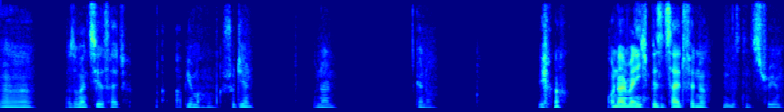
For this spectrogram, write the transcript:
Äh, also mein Ziel ist halt Abi machen, studieren und dann, genau. Ja. Und dann, wenn ich ein bisschen Zeit finde, ein bisschen streamen.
